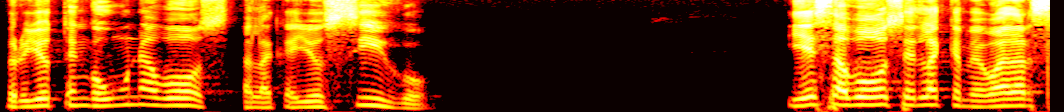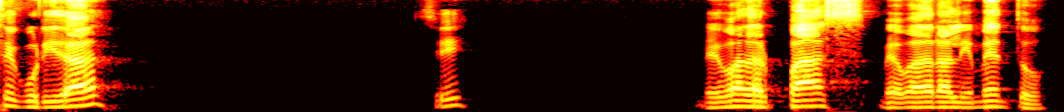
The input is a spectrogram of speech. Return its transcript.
pero yo tengo una voz a la que yo sigo. Y esa voz es la que me va a dar seguridad. ¿Sí? Me va a dar paz, me va a dar alimento.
